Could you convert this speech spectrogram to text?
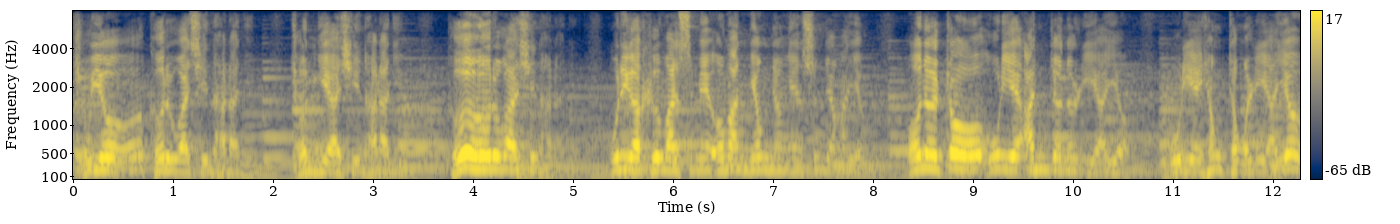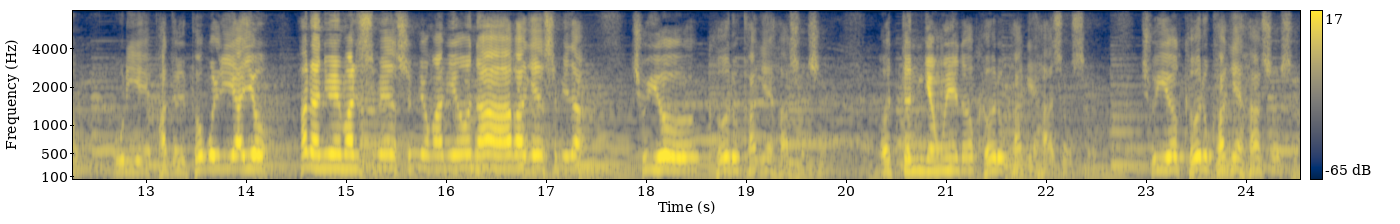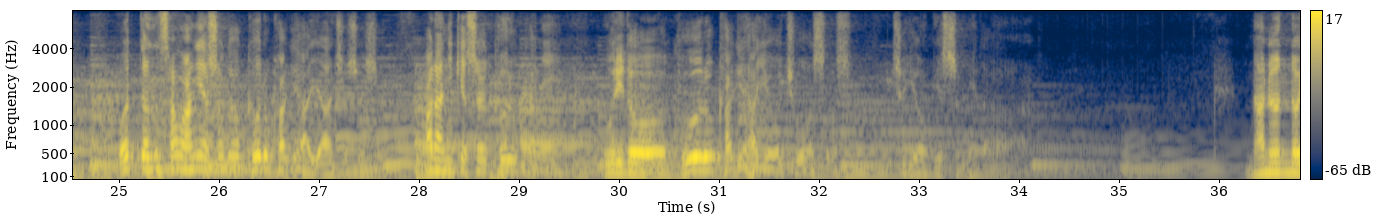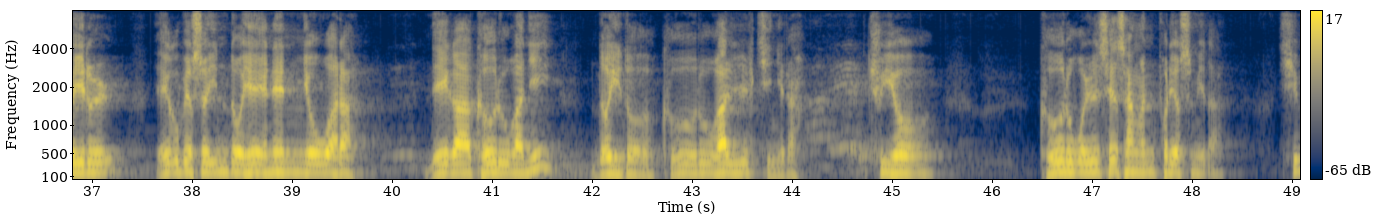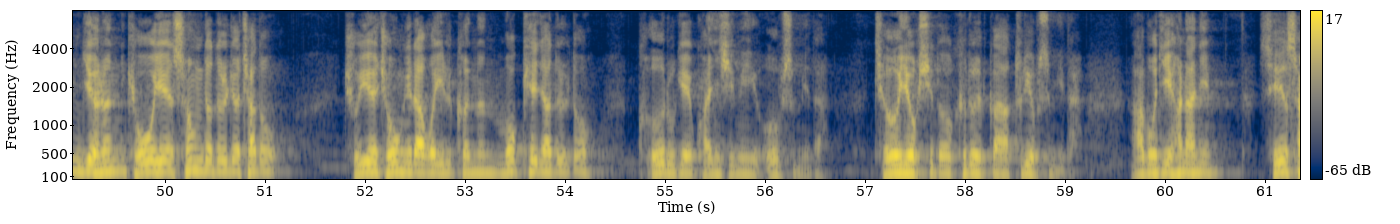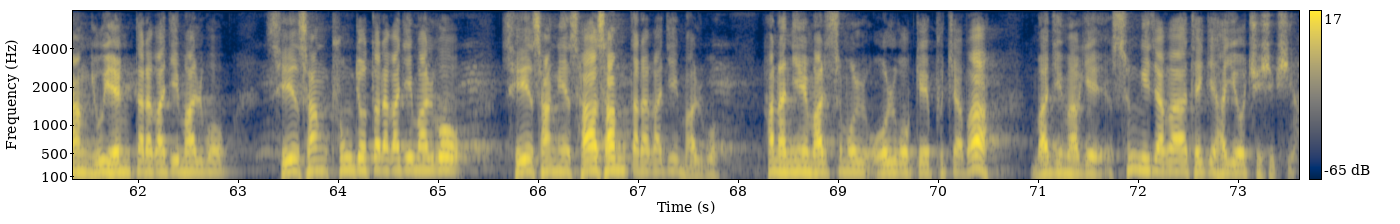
주여 거룩하신 하나님, 존귀하신 하나님, 거룩하신 하나님, 우리가 그 말씀의 엄한 명령에 순종하여 오늘 또 우리의 안전을 위하여, 우리의 형통을 위하여, 우리의 받을 복을 위하여 하나님의 말씀에 순종하며 나아가겠습니다. 주여 거룩하게 하소서. 어떤 경우에도 거룩하게 하소서. 주여 거룩하게 하소서. 어떤 상황에서도 거룩하게 하여 주소서. 하나님께서 거룩하니 우리도 거룩하게 하여 주옵소서. 주여 믿습니다. 나는 너희를 애굽에서 인도해 낸 여호와라. 내가 거룩하니 너희도 거룩할지니라. 주여 거룩을 세상은 버렸습니다. 심지어는 교회 성도들조차도 주의 종이라고 일컫는 목회자들도 거룩에 관심이 없습니다. 저 역시도 그럴까 두렵습니다. 아버지 하나님, 세상 유행 따라가지 말고, 세상 풍조 따라가지 말고, 세상의 사상 따라가지 말고, 하나님의 말씀을 올곧게 붙잡아 마지막에 승리자가 되게 하여 주십시오.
